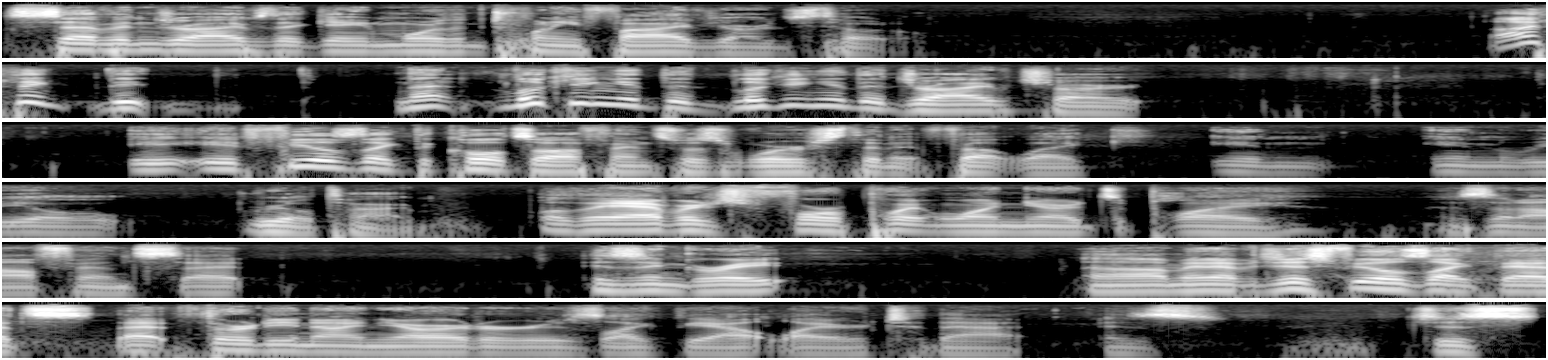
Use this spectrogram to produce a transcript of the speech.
seven drives that gained more than 25 yards total. I think the, looking at the looking at the drive chart, it, it feels like the Colts offense was worse than it felt like in in real real time. Well, they averaged 4.1 yards a play as an offense. That isn't great. Um, and it just feels like that's that 39 yarder is like the outlier to that. Is just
